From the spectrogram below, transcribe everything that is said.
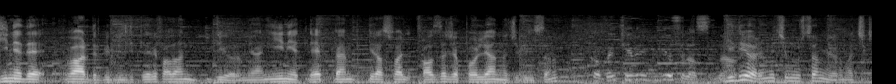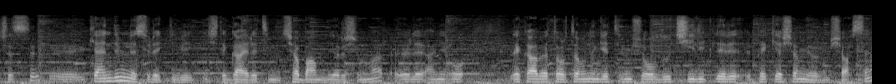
yine de vardır bir bildikleri falan diyorum. Yani iyi niyetli. Hep ben biraz fa- fazlaca polyanlacı bir insanım. Kafayı çevirip gidiyorsun aslında. Gidiyorum hiç umursamıyorum açıkçası. Ee, kendimle sürekli bir işte gayretim, çabam, yarışım var. Öyle hani o rekabet ortamının getirmiş olduğu çiğlikleri pek yaşamıyorum şahsen.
